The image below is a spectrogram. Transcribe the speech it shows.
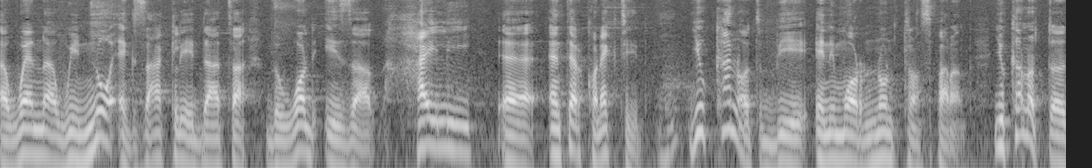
uh, when uh, we know exactly that uh, the world is uh, highly uh, interconnected, mm -hmm. you cannot be any more non-transparent. You cannot uh,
